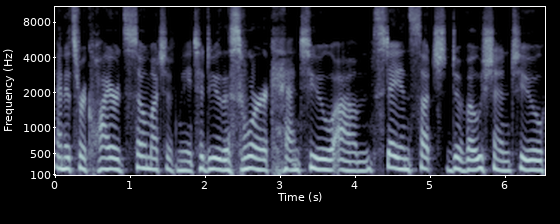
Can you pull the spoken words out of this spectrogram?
And it's required so much of me to do this work and to um, stay in such devotion to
